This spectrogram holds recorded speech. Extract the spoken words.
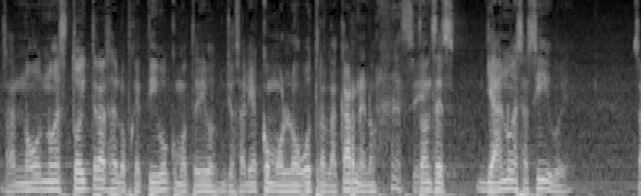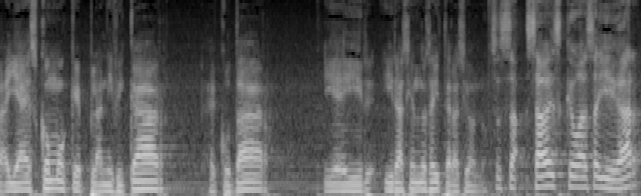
O sea, no, no estoy tras el objetivo, como te digo, yo salía como lobo tras la carne, ¿no? Sí. Entonces, ya no es así, güey. O sea, ya es como que planificar, ejecutar y ir, ir haciendo esa iteración, ¿no? O sea, sa- sabes que vas a llegar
